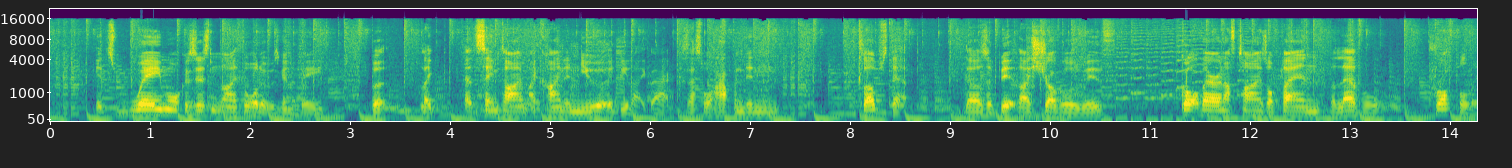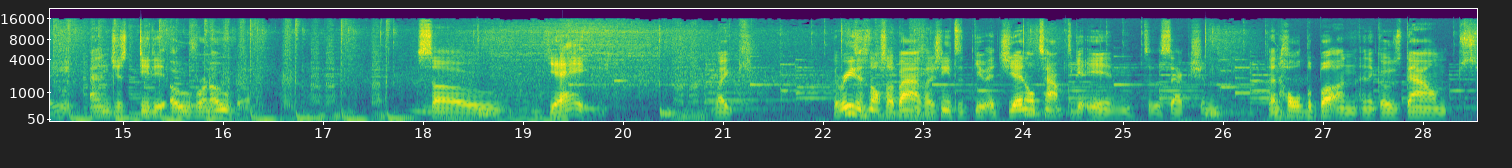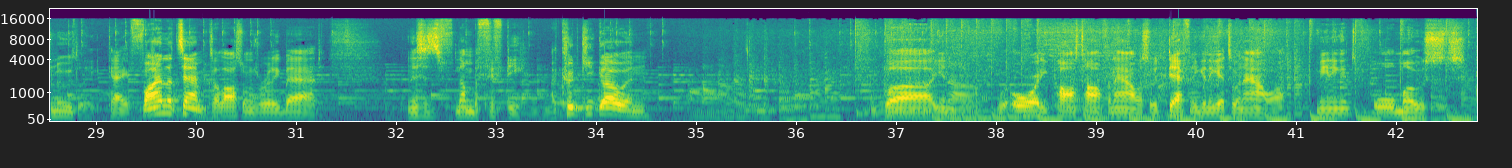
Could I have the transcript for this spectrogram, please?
It's way more consistent than I thought it was going to be. But, like, at the same time, I kind of knew it would be like that. Because that's what happened in Club Step. There was a bit that I struggled with. Got there enough times while playing the level properly and just did it over and over. So, yay. Like, the reason it's not so bad is I just need to give it a gentle tap to get in to the section, then hold the button and it goes down smoothly. Okay, final attempt, because the last one was really bad. And this is number 50. I could keep going, but, you know, we're already past half an hour, so we're definitely going to get to an hour, meaning it's almost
